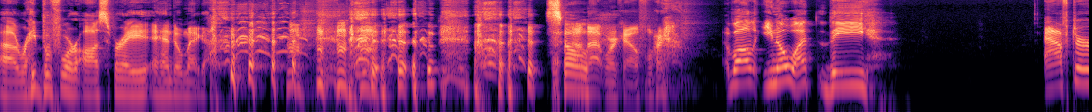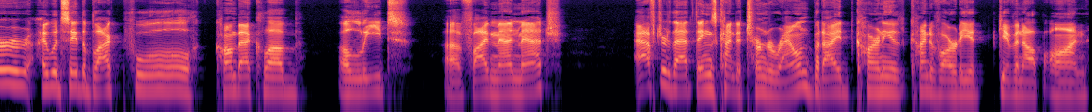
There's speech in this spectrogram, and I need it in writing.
uh, right before Osprey and Omega. so How'd that work out for you? Well, you know what the after I would say the Blackpool Combat Club Elite uh, five man match. After that, things kind of turned around, but I'd kind of kind of already given up on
